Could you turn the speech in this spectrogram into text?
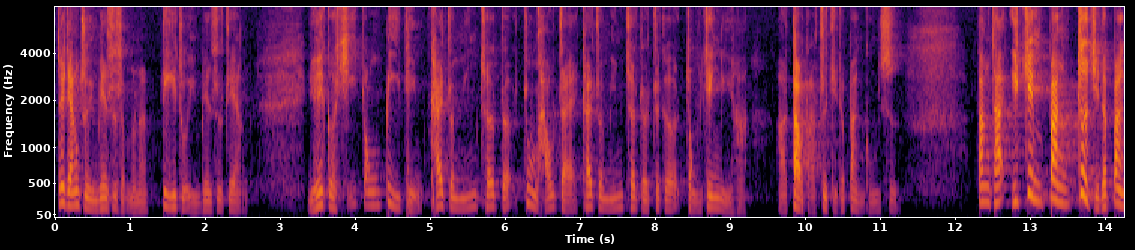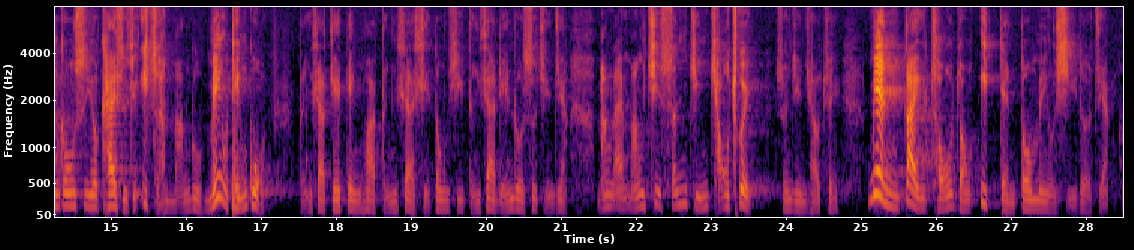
这两组影片是什么呢？第一组影片是这样：有一个西装笔挺、开着名车的住豪宅、开着名车的这个总经理哈啊，到达自己的办公室。当他一进办自己的办公室，又开始就一直很忙碌，没有停过。等一下接电话，等一下写东西，等一下联络事情，这样忙来忙去，神情憔悴，神情憔悴，面带愁容，一点都没有喜乐。这样啊。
